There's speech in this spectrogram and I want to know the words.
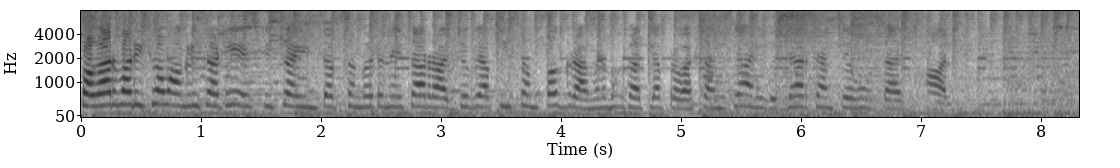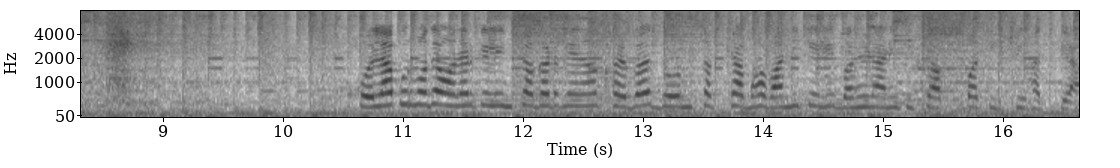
पगारवाढीच्या मागणीसाठी एसटीच्या इंटक संघटनेचा राज्यव्यापी संप ग्रामीण भागातल्या प्रवाशांचे आणि विद्यार्थ्यांचे होत आहेत हाल. कोल्हापूरमध्ये ऑनर किलिंगच्या घटनेनं खळबळ दोन सख्या भावांनी केली बहीण आणि तिच्या पतीची हत्या.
